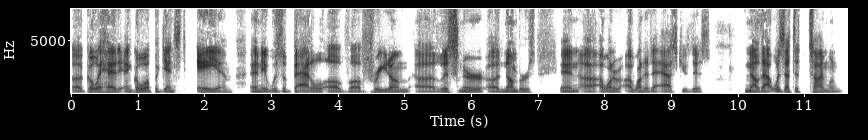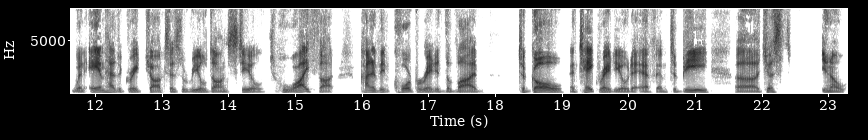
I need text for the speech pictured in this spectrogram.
uh, go ahead and go up against AM, and it was a battle of uh, freedom, uh, listener uh, numbers. And uh, I wanted I wanted to ask you this. Now that was at the time when when AM had the great jocks as the real Don Steele, who I thought kind of incorporated the vibe to go and take radio to FM to be uh, just you know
